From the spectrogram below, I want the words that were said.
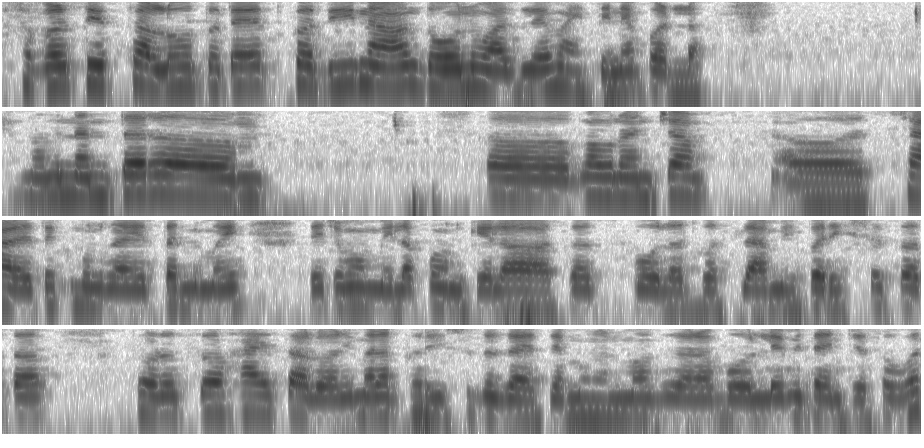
सगळं तेच चालू होतं. त्यात कधी ना दोन वाजले माहिती नाही पडलं. मग नंतर गौरांच्या शाळेत एक मुलगा आहे तन्मय. त्याच्या मम्मीला फोन केला असंच बोलत बसले. आम्ही परीक्षेचं आता थोडंसं हाय चालू आणि मला घरीसुद्धा जायचं आहे म्हणून. मग जरा बोलले मी त्यांच्यासोबत.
